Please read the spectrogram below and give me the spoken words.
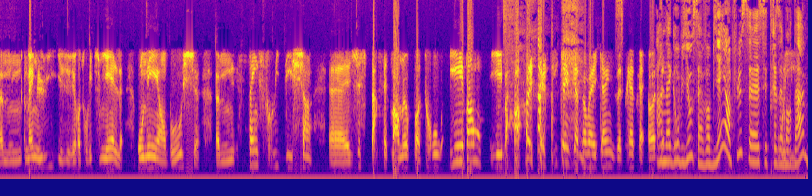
Euh, même lui, j'ai retrouvé du miel au nez et en bouche. Euh, fin fruit des champs. Euh, juste parfaitement mûr, pas trop. Il est bon, il est bon. 15,95, très très hot. En agrobio, ça va bien. En plus, euh, c'est très abordable.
